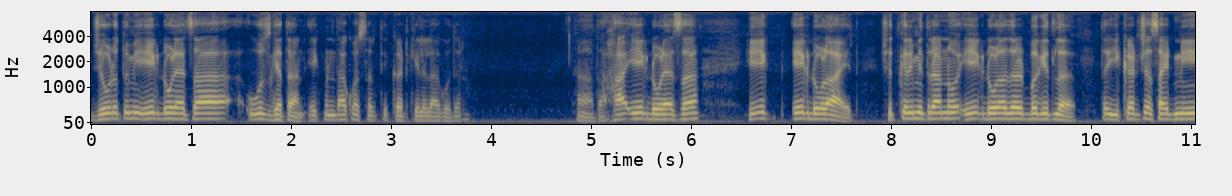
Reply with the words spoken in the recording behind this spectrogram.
जेवढं तुम्ही एक डोळ्याचा ऊस घेता एक मिनिट दाखवा सर ते कट केलेलं अगोदर. हां आता हा एक डोळ्याचा हे एक एक डोळा आहेत. शेतकरी मित्रांनो एक डोळा जर बघितलं तर इकडच्या साईडनी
